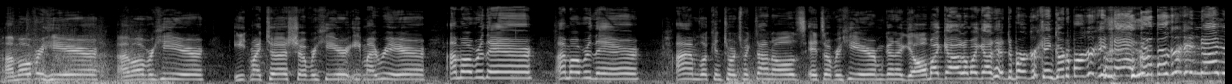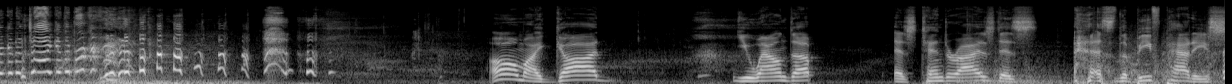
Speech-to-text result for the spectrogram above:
I'm over here. I'm over here. Eat my tush over here. Eat my rear. I'm over there. I'm over there. I'm looking towards McDonald's. It's over here. I'm gonna go. Oh my god. Oh my god. Head to Burger King. Go to Burger King now. Go to Burger King now. You're gonna die. Get to Burger King. oh my god. You wound up as tenderized as as the beef patties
